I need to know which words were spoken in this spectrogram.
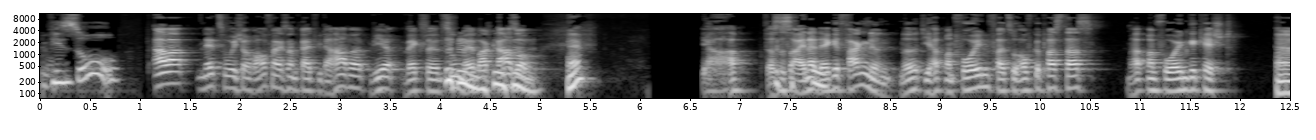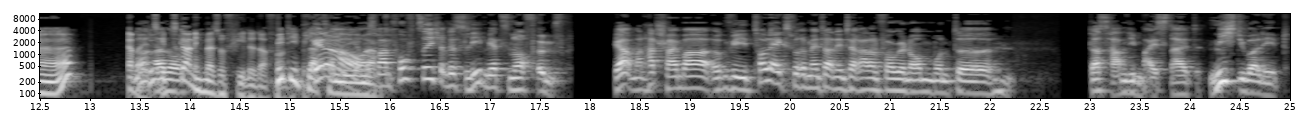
Wieso? Aber jetzt, wo ich eure Aufmerksamkeit wieder habe, wir wechseln zu Melba Kasom. Hä? Ja, das ist einer der Gefangenen. Ne? Die hat man vorhin, falls du aufgepasst hast, hat man vorhin gecached. Äh? Aber Ne, jetzt gibt es also- gar nicht mehr so viele davon. Mit die die Genau, es waren 50 und es leben jetzt nur noch fünf. Ja, man hat scheinbar irgendwie tolle Experimente an den Terranern vorgenommen und äh, das haben die meisten halt nicht überlebt.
